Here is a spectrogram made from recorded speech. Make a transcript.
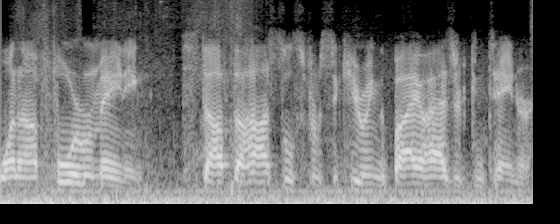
One OpFor remaining. Stop the hostiles from securing the biohazard container.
